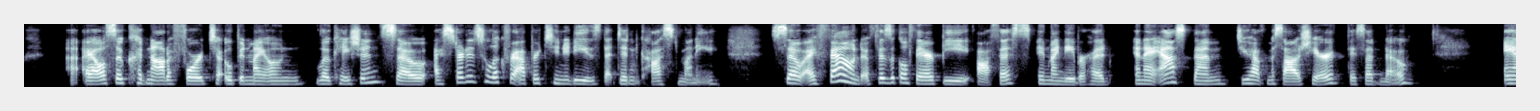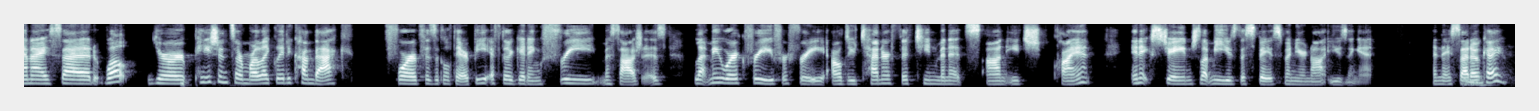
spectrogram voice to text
I also could not afford to open my own location. So I started to look for opportunities that didn't cost money. So I found a physical therapy office in my neighborhood and I asked them, Do you have massage here? They said no. And I said, Well, your patients are more likely to come back for physical therapy if they're getting free massages. Let me work for you for free. I'll do 10 or 15 minutes on each client. In exchange, let me use the space when you're not using it. And they said, mm. Okay.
